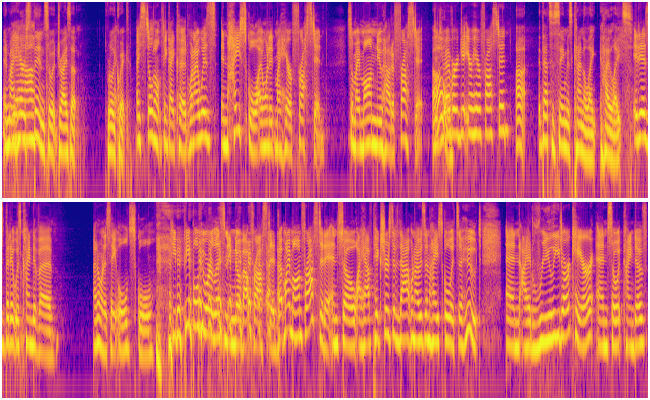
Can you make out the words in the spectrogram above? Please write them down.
And my hair's Yeah. thin, so it dries up really quick. I still don't think I could. When I was in high school, I wanted my hair frosted. So my mom knew how to frost it. Did you Oh. ever get your hair frosted? Uh, that's the same as kind of like highlights. It is, but it was kind of a I don't want to say old school. Pe- people who are listening know about frosted, but my mom frosted it. And so I have pictures of that when I was in high school. It's a hoot. And I had really dark hair. And so it kind of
